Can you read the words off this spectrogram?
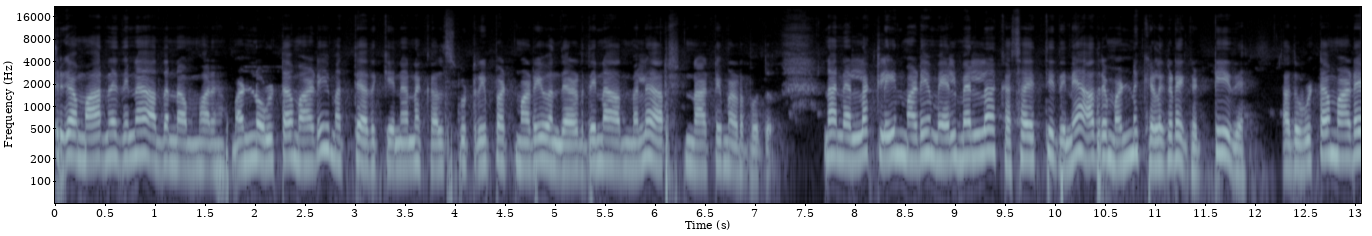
ತಿರ್ಗಾ ಮಾರನೇ ದಿನ ಅದನ್ನು ಮಣ್ಣು ಉಲ್ಟಾ ಮಾಡಿ ಮತ್ತು ಅದಕ್ಕೆ ಏನಾನ ಕಲಿಸ್ಬಿಟ್ಟು ರೀಪಟ್ ಮಾಡಿ ಒಂದು ಎರಡು ದಿನ ಆದಮೇಲೆ ಅರ್ಶಿನ ನಾಟಿ ಮಾಡ್ಬೋದು. ನಾನೆಲ್ಲ ಕ್ಲೀನ್ ಮಾಡಿ ಮೇಲ್ಮೇಲೆ ಕಸ ಎತ್ತಿದ್ದೀನಿ, ಆದರೆ ಮಣ್ಣು ಕೆಳಗಡೆ ಗಟ್ಟಿ ಇದೆ. ಅದು ಉಲ್ಟಾ ಮಾಡೇ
